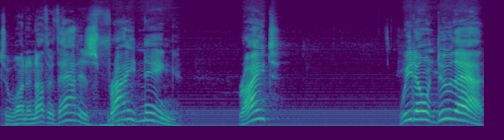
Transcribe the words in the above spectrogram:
to one another. That is frightening, right? We don't do that.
